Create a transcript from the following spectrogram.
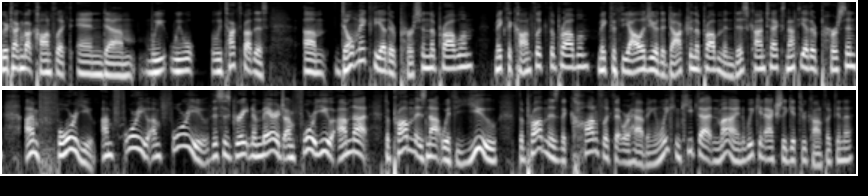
we were talking about conflict, and um, we we we talked about this. Um, don't make the other person the problem. Make the conflict the problem. Make the theology or the doctrine the problem in this context, not the other person. I'm for you. I'm for you. I'm for you. This is great in a marriage. I'm for you. I'm not. The problem is not with you. The problem is the conflict that we're having, and we can keep that in mind. We can actually get through conflict in a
